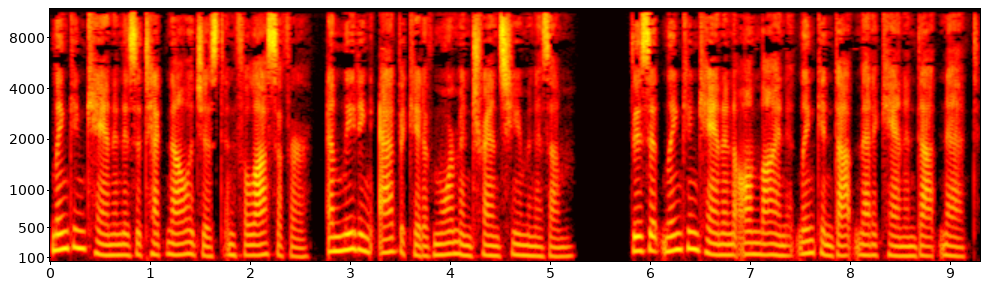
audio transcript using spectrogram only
Lincoln Cannon is a technologist and philosopher, and leading advocate of Mormon transhumanism. Visit Lincoln Cannon online at lincoln.metacannon.net.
